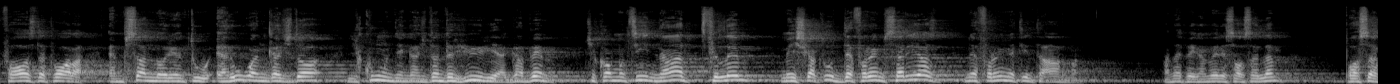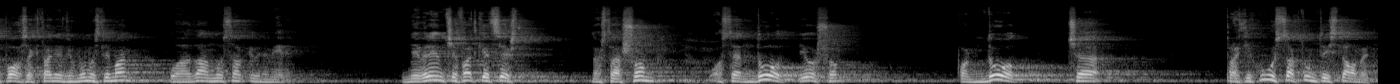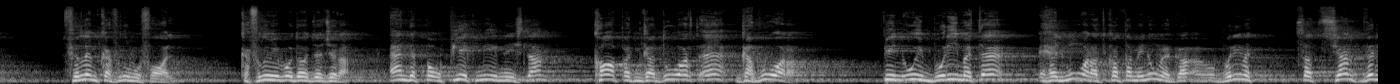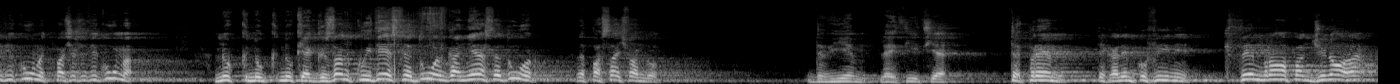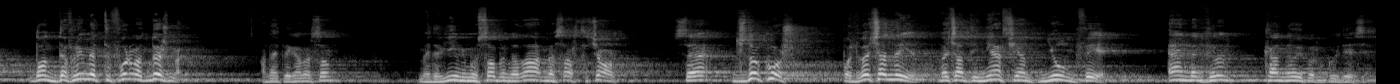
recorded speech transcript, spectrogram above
Fazat e para e mëson me orientu, e ruan nga çdo lëkundje, nga çdo ndërhyrje, gabim që ka mundësi në atë fillim me i shkaktu deformim serioz në formimin e tij të ardhmë. Andaj pejgamberi sallallahu alajhi wasallam pasi pasi këta janë bë musliman, ua dha Musab ibn Umejrin. Ne vrejmë që fatkeqësisht, ndoshta shumë, ose ndodh, jo shumë, por ndodh që Praktikues të caktum të islamit, fillim ka fillu me u falë, ka fillu me bo do gjëra, ende pa u pjek mirë në islam, kapet nga duart e gabuara, pin ujë në burimet e helmuara, të kontaminume, burimet s'janë të verifikume, të pacertifikume, nuk, nuk, nuk e gëzon kujdesin e duhur nga njerëz e duhur, dhe pastaj çfarë ndodh. devijim, lajthitje, teprim, tejkalim kufini, kthim mbrapa në gjynahe, do në dëfrime të formave të ndryshme. Andaj pejgamberi sa me dërgimin e Musabit na dha mesazh të qartë se çdokush, po në veçan, në veçanti njerëz që janë të njomë në fe, ende në fillim kanë nevojë për kujdesin.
